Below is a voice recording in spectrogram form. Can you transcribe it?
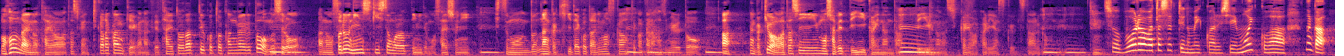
まあ、本来の対話は確かに力関係がなくて対等だっていうことを考えるとむしろ、あのそれを認識してもらうっていう意味でも最初にうん。質問「どなんか聞きたいことありますか?」とかから始めると、うん。あなんか今日は私も喋っていい回なんだっていうのがしっかり分かりやすく伝わるかもね。うんうん。うんそうボールを渡すっていうのも一個あるしもう一個はなんか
